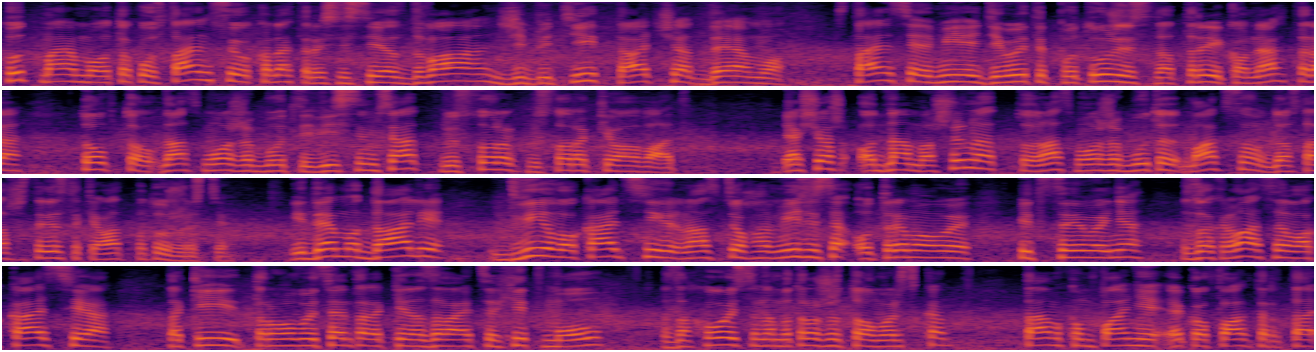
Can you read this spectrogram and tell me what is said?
Тут маємо таку станцію, конектори CCS2, GBT та CHAdeMO. Станція вміє ділити потужність на три конектора, тобто у нас може бути 80 плюс 40 плюс 40 кВт. Якщо ж одна машина, то у нас може бути максимум до 160 кВт потужності. Йдемо далі. Дві локації у нас цього місяця отримали підсилення. Зокрема, це локація, такий торговий центр, який називається Хітмол, знаходиться на метро Житомирська. Там компанії Екофактор та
